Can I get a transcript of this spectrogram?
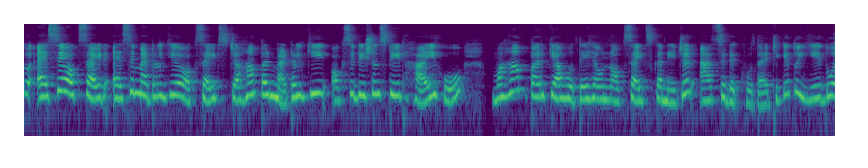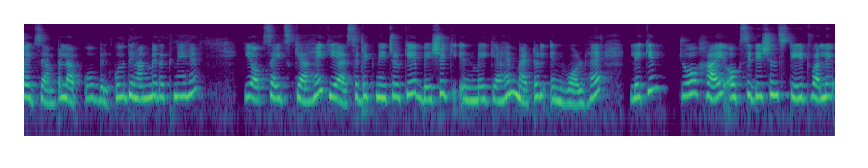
तो ऐसे ऑक्साइड ऐसे मेटल के ऑक्साइड्स जहाँ पर मेटल की ऑक्सीडेशन स्टेट हाई हो, वहाँ पर क्या होते हैं, उन ऑक्साइड्स का नेचर एसिडिक होता है, ठीक है? तो ये दो एग्ज़ाम्पल आपको बिल्कुल ध्यान में रखने हैं। ये ऑक्साइड्स क्या है ये एसिडिक नेचर के बेशक इनमें क्या है मेटल इन्वॉल्व है, लेकिन जो हाई ऑक्सीडेशन स्टेट वाले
